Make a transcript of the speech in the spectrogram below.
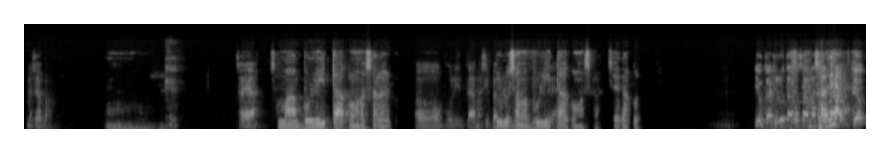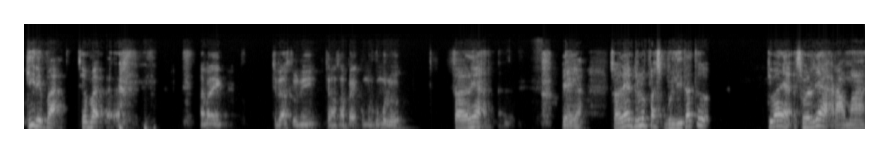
Sama siapa? Hmm, Saya. sama Bulita kalau nggak salah. Oh, Bulita. Masih baru Dulu sama Bulita. Bulita kalau nggak salah. Saya takut. Yoga dulu takut sama Soalnya- siapa? Yuk, Gini pak, coba nama nih. Jelas dulu nih, jangan sampai kumur-kumur loh. soalnya ya ya soalnya dulu pas Bulita tuh gimana ya sebenarnya ramah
